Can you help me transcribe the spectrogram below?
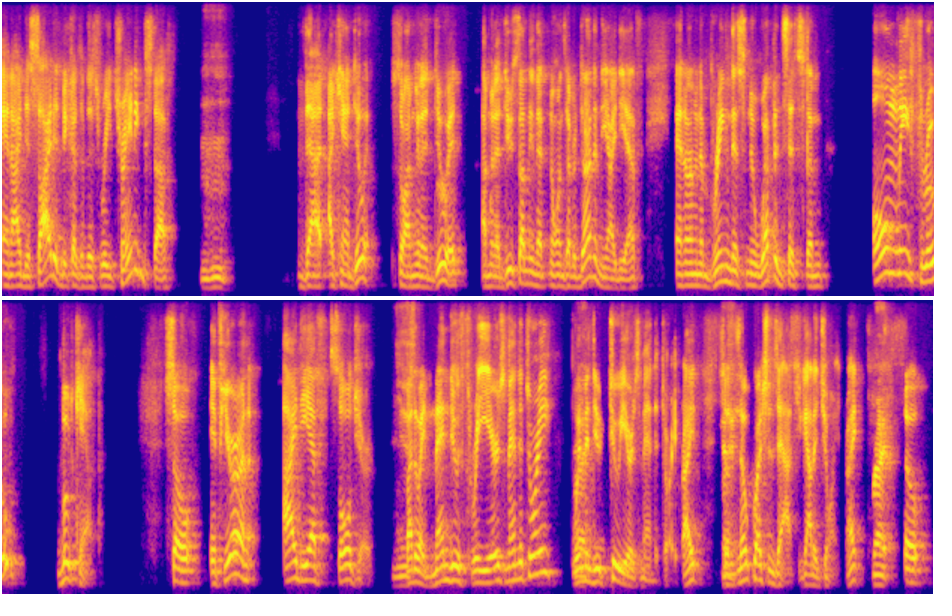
and I decided because of this retraining stuff mm-hmm. that I can't do it. So I'm going to do it. I'm going to do something that no one's ever done in the IDF. And I'm going to bring this new weapon system only through boot camp. So if you're an IDF soldier, yes. by the way, men do three years mandatory, women right. do two years mandatory, right? So yes. no questions asked. You got to join, right? Right. So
